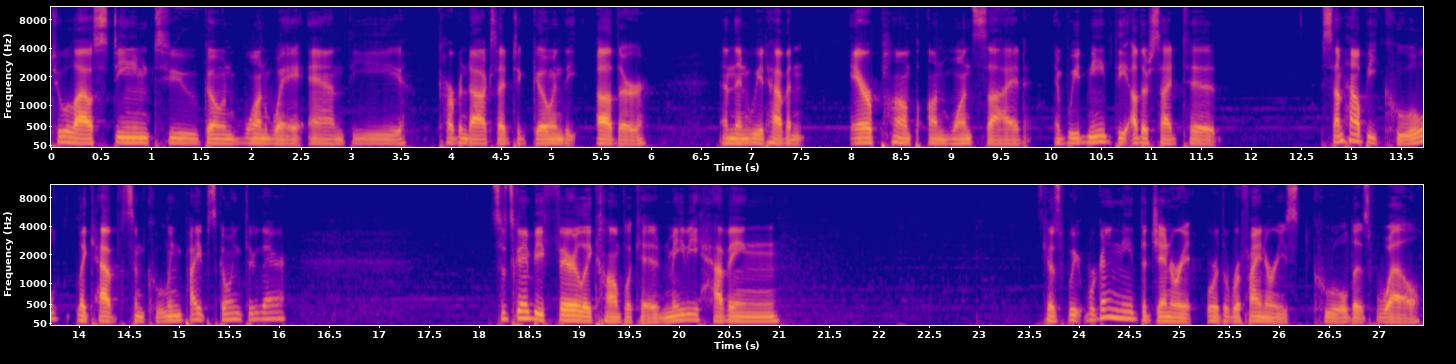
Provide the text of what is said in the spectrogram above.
to allow steam to go in one way and the carbon dioxide to go in the other. And then we'd have an air pump on one side and we'd need the other side to somehow be cooled, like have some cooling pipes going through there. So it's going to be fairly complicated. Maybe having... Because we, we're going to need the generate or the refineries cooled as well.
